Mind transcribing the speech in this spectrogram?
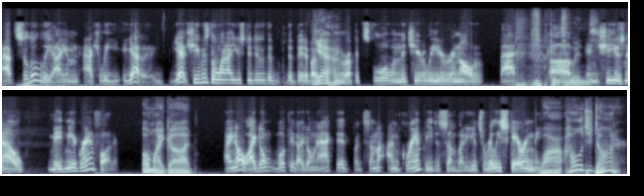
Absolutely. I am actually, yeah, yeah. She was the one I used to do the, the bit about Yeah. picking her up at school and the cheerleader and all that. Um, twins. and she has now made me a grandfather. oh my god. I know. I don't look it. I don't act it, but some I'm grampy to somebody. It's really scaring me. Wow. How old's your daughter?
